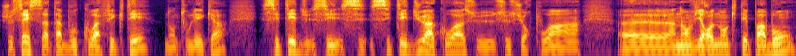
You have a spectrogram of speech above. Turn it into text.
Je sais que ça t'a beaucoup affecté dans tous les cas. C'était dû- à quoi ce, surpoids un, euh, un environnement qui n'était pas bon,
